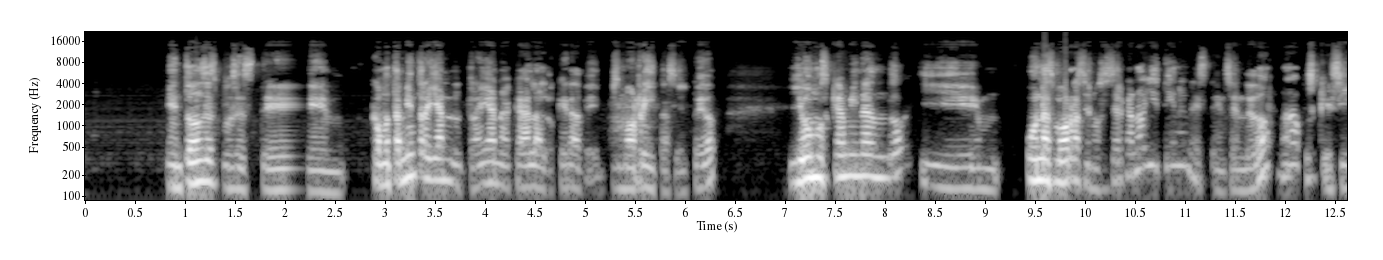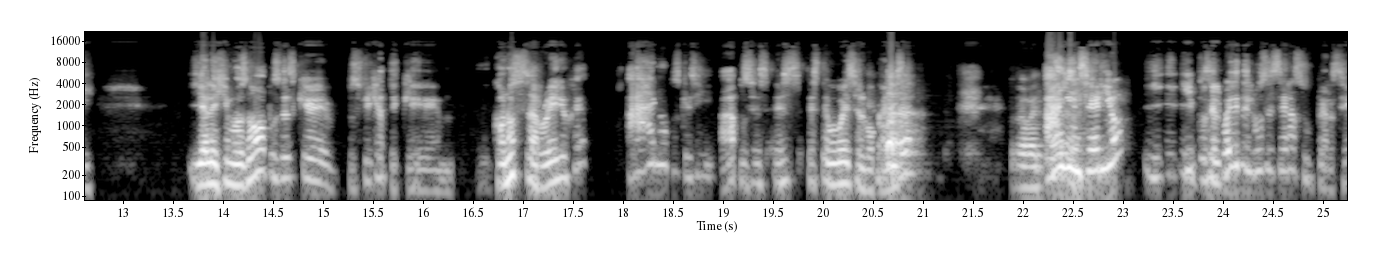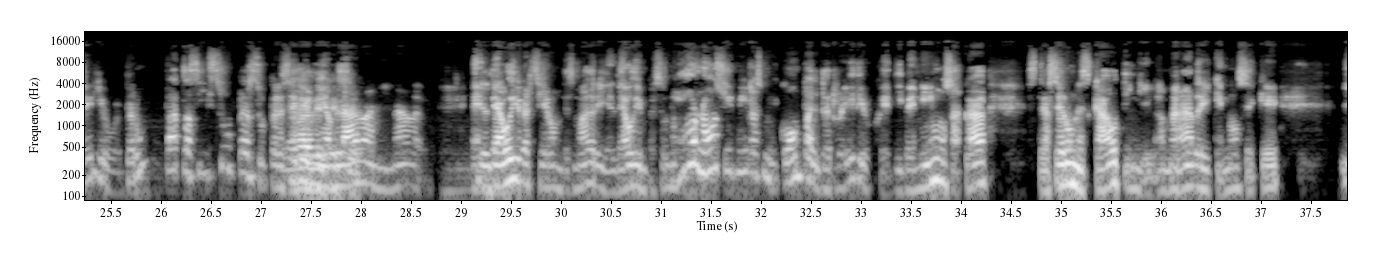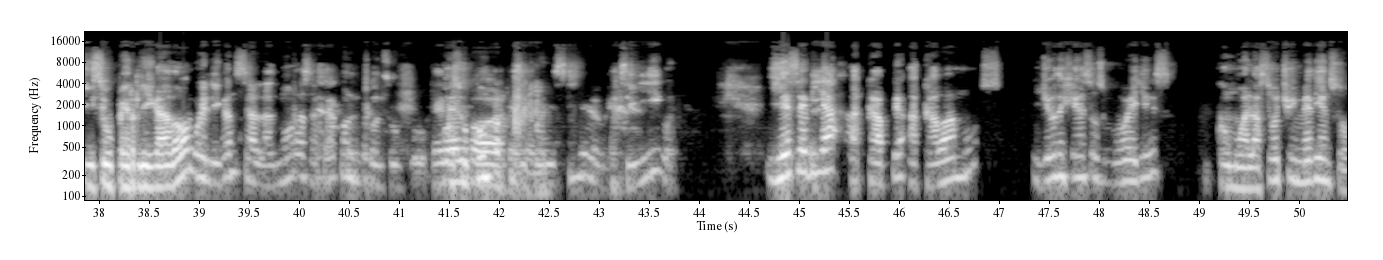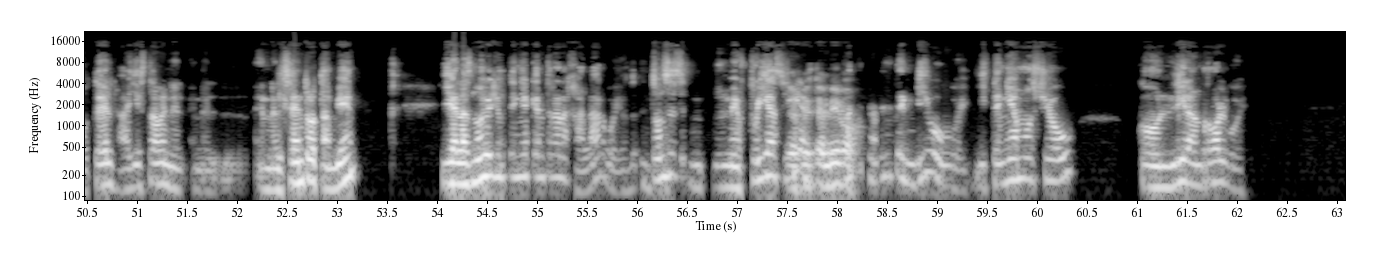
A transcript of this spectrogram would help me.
Entonces, pues, este, como también traían, traían acá la loquera de pues, morritas y el pedo, íbamos caminando y unas morras se nos acercan, oye, ¿tienen este encendedor? No, pues que sí. Y ya le dijimos, no, pues es que, pues fíjate que, ¿conoces a Radiohead? Ay, no, pues que sí. Ah, pues es, es este güey es el vocalista. Ay, ¿en serio? Y, y, pues el güey de luces era súper serio, güey, pero un pato así súper, súper serio, ah, ni hablaba ni nada. El de audio era un desmadre y el de audio empezó, no, no, sí, miras mi compa, el de radio, y venimos acá este, a hacer un scouting y la madre y que no sé qué. Y súper ligador, güey, ligándose a las morras acá con, con su, con su compa que se parecía, güey. Sí, güey. Y ese día acabamos, yo dejé a esos güeyes como a las ocho y media en su hotel, ahí estaba en el, en el, en el centro también, y a las nueve yo tenía que entrar a jalar, güey. Entonces me fui así. en vivo? Prácticamente en vivo, güey. Y teníamos show con Liran Roll, güey.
